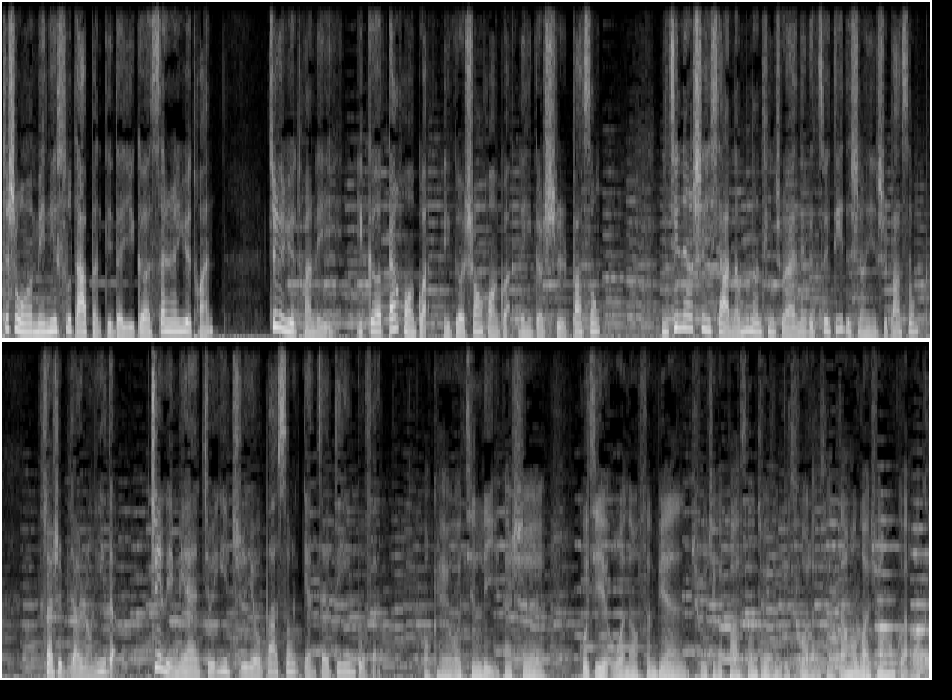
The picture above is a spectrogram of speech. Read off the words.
这是我们明尼苏达本地的一个三人乐团。这个乐团里，一个单簧管，一个双簧管，另一个是巴松。你尽量试一下，能不能听出来那个最低的声音是巴松，算是比较容易的。这里面就一直由巴松演奏低音部分。OK，我尽力，但是估计我能分辨出这个巴松就已经不错了。像单簧管、双簧管，我肯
